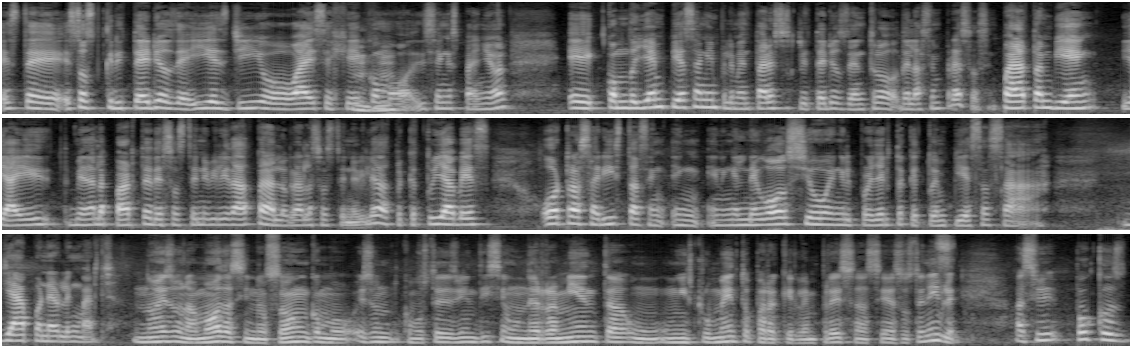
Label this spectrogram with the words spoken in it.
este, estos criterios de ESG o ASG, como dice en español, eh, cuando ya empiezan a implementar esos criterios dentro de las empresas, para también, y ahí viene la parte de sostenibilidad, para lograr la sostenibilidad, porque tú ya ves otras aristas en, en el negocio, en el proyecto que tú empiezas a, ya ponerlo en marcha. No es una moda, sino son como, es un, como ustedes bien dicen, una herramienta, un, instrumento para que la empresa sea sostenible. Hace pocos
